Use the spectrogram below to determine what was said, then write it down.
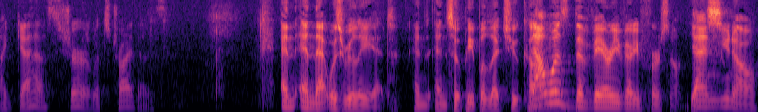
I guess, sure, let's try this. And and that was really it. And and so people let you come. That was the very, very first note. Yes. Then you know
